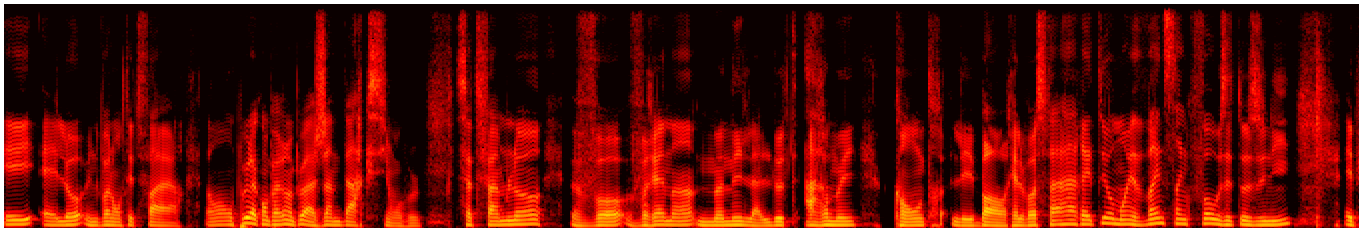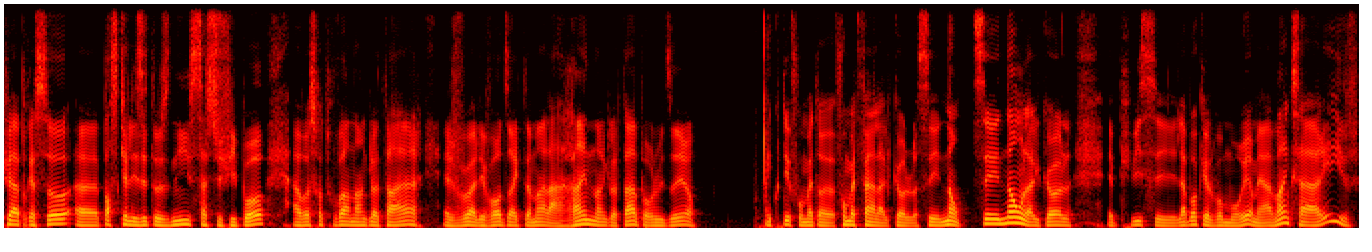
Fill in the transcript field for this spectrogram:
et elle a une volonté de faire. On peut la comparer un peu à Jeanne d'Arc si on veut. Cette femme-là va vraiment mener la lutte armée contre les bars. Elle va se faire arrêter au moins 25 fois aux États-Unis. Et puis après ça, euh, parce que les États-Unis, ça suffit pas, elle va se retrouver en Angleterre. Elle veut aller voir directement la reine d'Angleterre pour lui dire écoutez, il faut faut mettre fin à l'alcool. C'est non. C'est non l'alcool. Et puis, c'est là-bas qu'elle va mourir. Mais avant que ça arrive,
